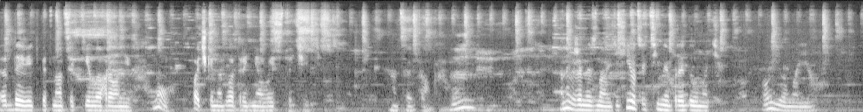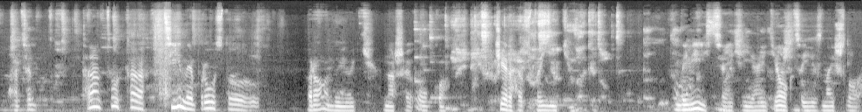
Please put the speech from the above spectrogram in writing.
9-15 кілограмів. Ну, пачки на 2-3 дня вистачить. Оце так. Вони вже не знають, які оце ціни придумати. Ой, йо-моє. А це та тут та, ціни просто радують наше око. Черга стоїть. Дивіться, які я які акції знайшла.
